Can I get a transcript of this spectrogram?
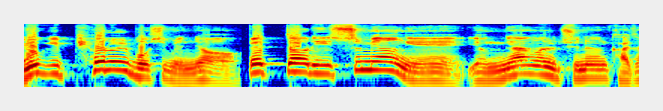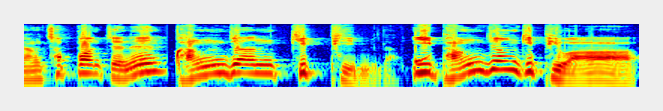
여기 표를 보시면요. 배터리 수명에 영향을 주는 가장 첫 번째는 방전 깊이입니다. 이 방전 깊이와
